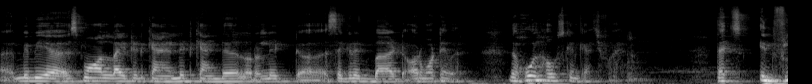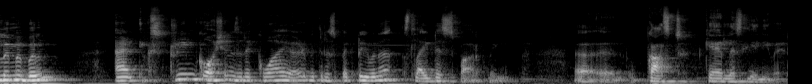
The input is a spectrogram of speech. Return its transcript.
uh, maybe a small lighted can lit candle or a lit uh, cigarette butt or whatever the whole house can catch fire. That's inflammable and extreme caution is required with respect to even a slightest spark being uh, cast carelessly anywhere.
